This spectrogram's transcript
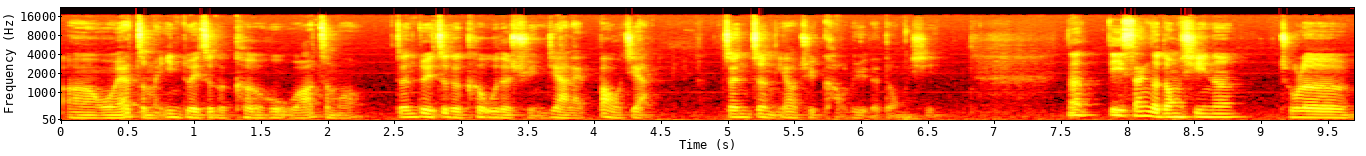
呃，我要怎么应对这个客户？我要怎么针对这个客户的询价来报价？真正要去考虑的东西。那第三个东西呢？除了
